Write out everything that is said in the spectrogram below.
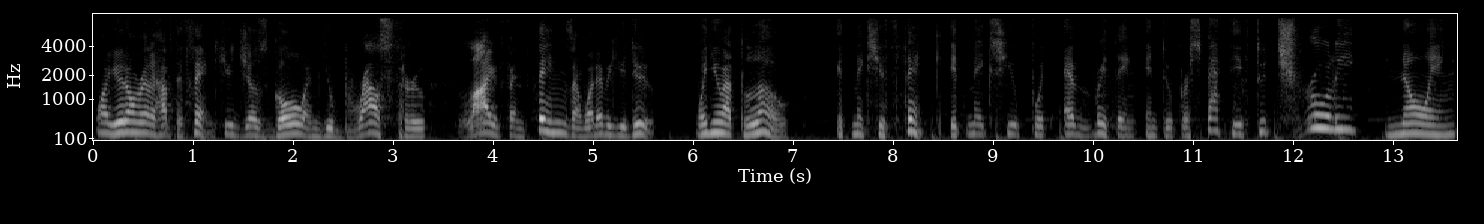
well, you don't really have to think. You just go and you browse through life and things and whatever you do. When you're at low, it makes you think. It makes you put everything into perspective to truly knowing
